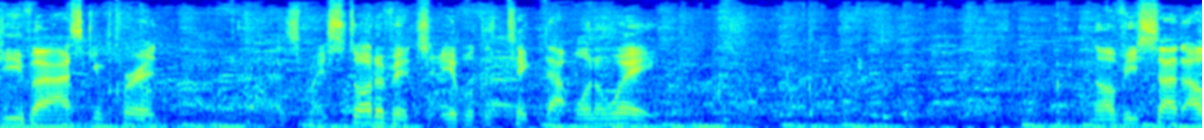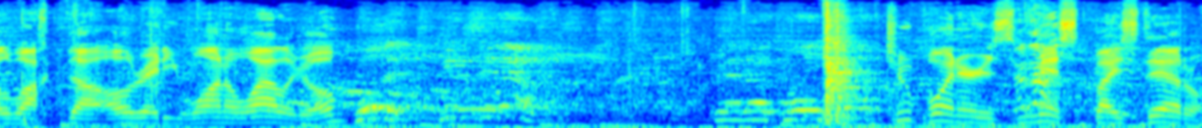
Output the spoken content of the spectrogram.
Jiva asking for it as my Majstorovic able to take that one away. Novi Sad Al Wahda already won a while ago. Two pointers missed by Zdero.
